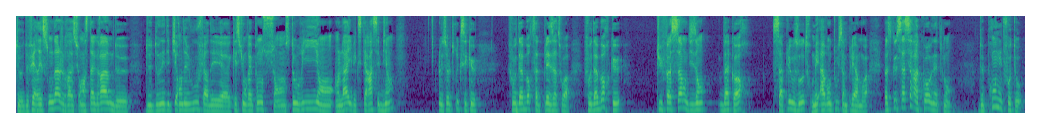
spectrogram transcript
de, faire des sondages sur Instagram, de, de donner des petits rendez-vous, faire des euh, questions-réponses en story, en, en live, etc. C'est bien. Le seul truc, c'est que faut d'abord que ça te plaise à toi. Faut d'abord que tu fasses ça en disant d'accord, ça plaît aux autres, mais avant tout, ça me plaît à moi. Parce que ça sert à quoi, honnêtement? De prendre une photo,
